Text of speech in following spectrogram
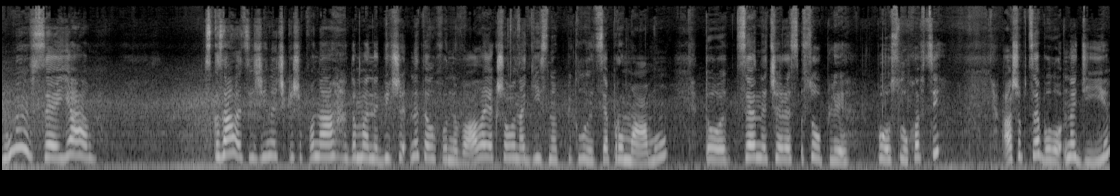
Ну і все. Я сказала цій жіночці, щоб вона до мене більше не телефонувала. Якщо вона дійсно піклується про маму, то це не через соплі по слухавці, а щоб це було надії.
